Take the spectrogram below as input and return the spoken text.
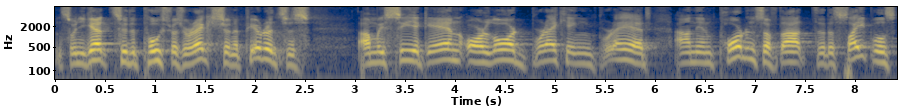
And so when you get to the post resurrection appearances, and we see again our Lord breaking bread and the importance of that to the disciples,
